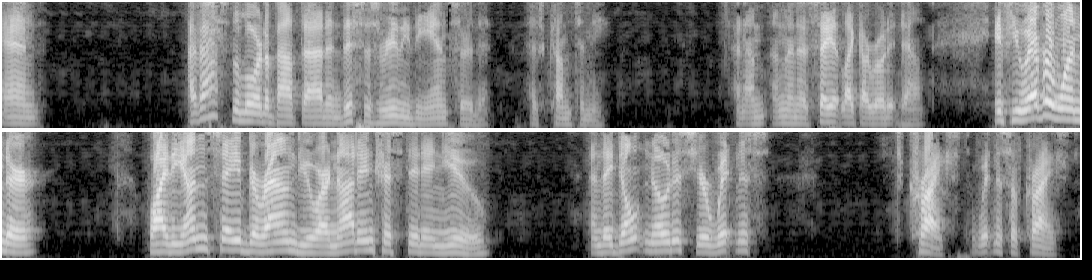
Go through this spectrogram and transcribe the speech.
And I've asked the Lord about that, and this is really the answer that has come to me. And I'm, I'm going to say it like I wrote it down. If you ever wonder why the unsaved around you are not interested in you and they don't notice your witness to Christ, witness of Christ.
